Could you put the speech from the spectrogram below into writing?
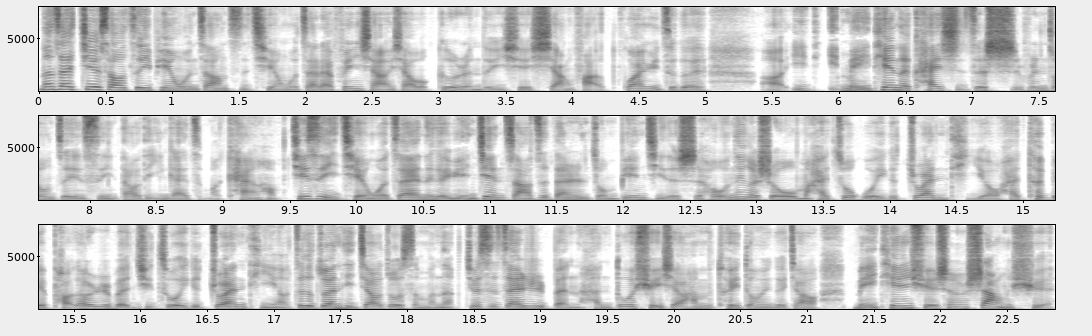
那在介绍这一篇文章之前，我再来分享一下我个人的一些想法，关于这个啊一每一天的开始这十分钟这件事情，到底应该怎么看哈？其实以前我在那个《远见》杂志担任总编辑的时候，那个时候我们还做过一个专题哦，还特别跑到日本去做一个专题哦。这个专题叫做什么呢？就是在日本很多学校他们推动一个叫每天学生上学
